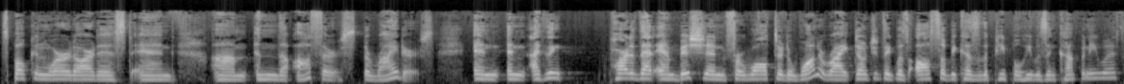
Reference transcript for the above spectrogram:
spoken word artist and um, and the authors, the writers, and and I think part of that ambition for Walter to want to write, don't you think, was also because of the people he was in company with?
